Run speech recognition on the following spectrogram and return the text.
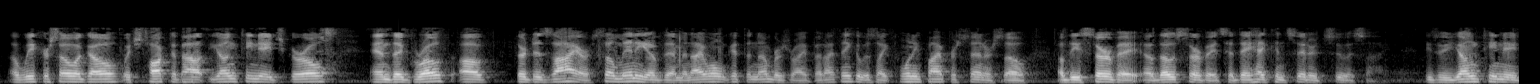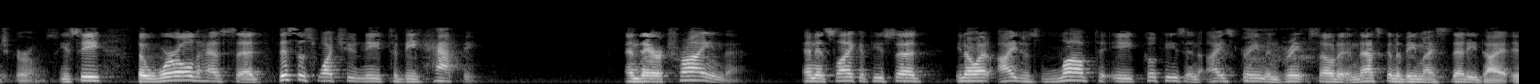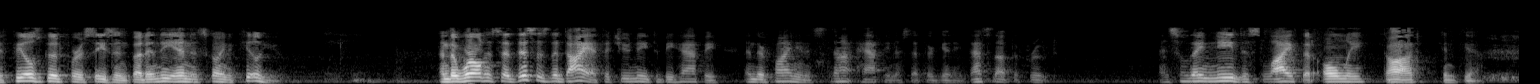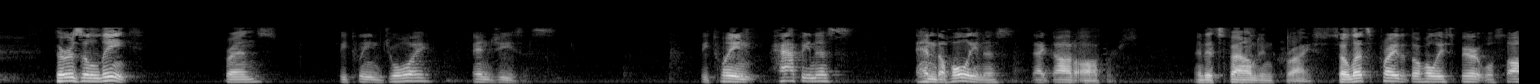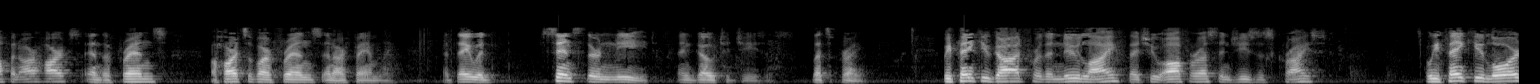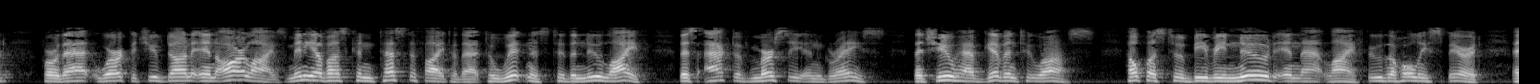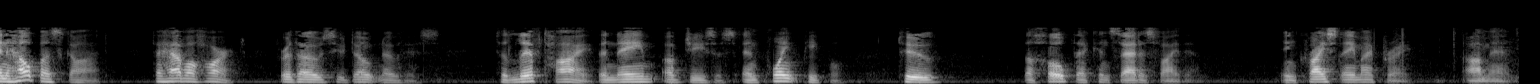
a week or so ago, which talked about young teenage girls and the growth of their desire. So many of them, and I won't get the numbers right, but I think it was like 25% or so of these survey of those surveys said they had considered suicide. These are young teenage girls. You see, the world has said this is what you need to be happy, and they are trying that. And it's like if you said, you know what, I just love to eat cookies and ice cream and drink soda, and that's going to be my steady diet. It feels good for a season, but in the end, it's going to kill you. And the world has said, this is the diet that you need to be happy. And they're finding it's not happiness that they're getting. That's not the fruit. And so they need this life that only God can give. There is a link, friends, between joy and Jesus. Between happiness and the holiness that God offers. And it's found in Christ. So let's pray that the Holy Spirit will soften our hearts and the friends the hearts of our friends and our family, that they would sense their need and go to Jesus. Let's pray. We thank you, God, for the new life that you offer us in Jesus Christ. We thank you, Lord, for that work that you've done in our lives. Many of us can testify to that, to witness to the new life, this act of mercy and grace that you have given to us. Help us to be renewed in that life through the Holy Spirit and help us, God, to have a heart for those who don't know this, to lift high the name of Jesus and point people to the hope that can satisfy them. In Christ's name I pray. Amen.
